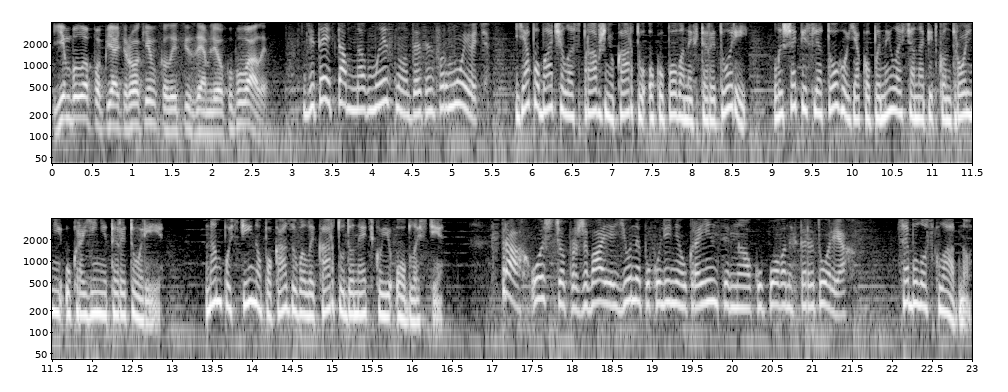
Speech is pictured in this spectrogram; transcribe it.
Їм було по 5 років, коли ці землі окупували. Дітей там навмисно дезінформують. Я побачила справжню карту окупованих територій лише після того, як опинилася на підконтрольній Україні території. Нам постійно показували карту Донецької області. Страх ось що проживає юне покоління українців на окупованих територіях. Це було складно.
